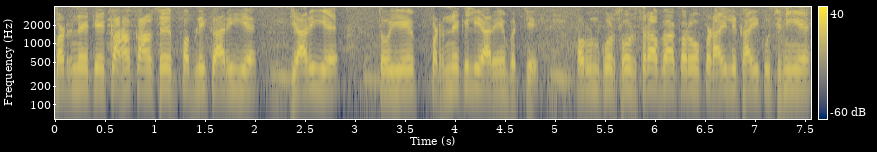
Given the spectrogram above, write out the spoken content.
पढ़ने के कहाँ कहाँ से पब्लिक आ रही है जा रही है तो ये पढ़ने के लिए आ रहे हैं बच्चे। और उनको शोर शराबा करो पढ़ाई लिखाई कुछ नहीं है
